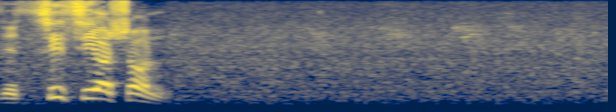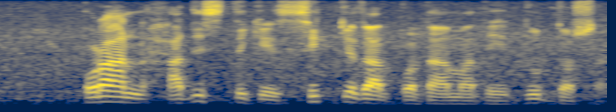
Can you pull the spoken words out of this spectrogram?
যে সিচুয়েশন কোরআন হাদিস থেকে শিখে যাওয়ার পথে আমাদের দুর্দশা।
